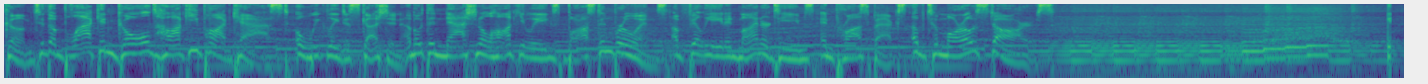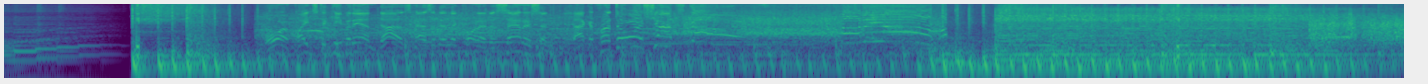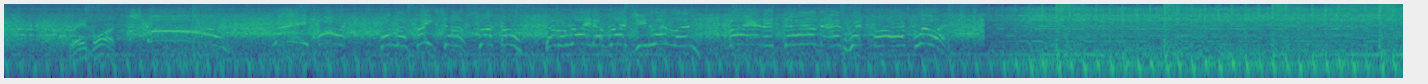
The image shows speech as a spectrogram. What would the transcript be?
Welcome to the Black and Gold Hockey Podcast, a weekly discussion about the National Hockey League's Boston Bruins, affiliated minor teams, and prospects of tomorrow's stars. Orr fights to keep it in. Does. Has it in the corner to Sanderson. Back in front to Orr. Shot. Scores! Bobby Ray Bourque. Face-off to the right of Reggie Lemelin. Fired it down and Whitmore blew it.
